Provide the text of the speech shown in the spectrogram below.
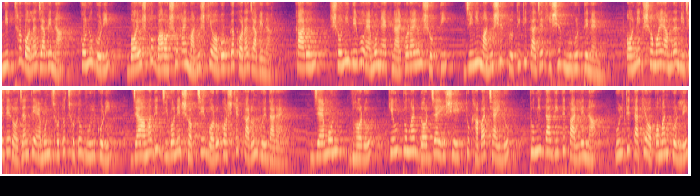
মিথ্যা বলা যাবে না, কোনো গরিব, বয়স্ক বা অসহায় মানুষকে অবজ্ঞা করা যাবে না। কারণ শনিদেব এমন এক ন্যায়পরায়ণ শক্তি, যিনি মানুষের প্রতিটি কাজের হিসেব মুহূর্তে নেন। অনেক সময় আমরা নিজেদের অজান্তে এমন ছোট ছোট ভুল করি, যা আমাদের জীবনের সবচেয়ে বড় কষ্টের কারণ হয়ে দাঁড়ায়। যেমন, ধরো, কেউ তোমার দরজায় এসে একটু খাবার চাইল, তুমি তা দিতে পারলে না, উল্টে তাকে অপমান করলে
